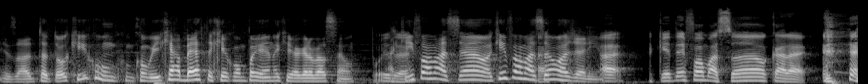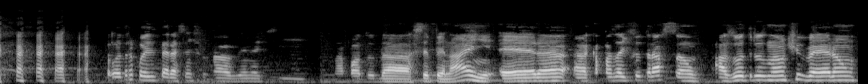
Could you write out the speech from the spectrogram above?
Exato, eu tô aqui com, com, com o wiki aberto aqui, acompanhando aqui a gravação. Pois aqui é. informação, aqui informação, ah, Rogerinho. Ah, Aqui tem informação, caralho. Outra coisa interessante que eu tava vendo aqui na pauta da CP9 era a capacidade de filtração. As outras não tiveram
